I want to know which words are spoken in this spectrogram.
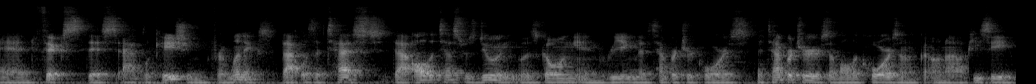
and fix this application for Linux. That was a test that all the test was doing was going and reading the temperature cores, the temperatures of all the cores on, on a PC.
